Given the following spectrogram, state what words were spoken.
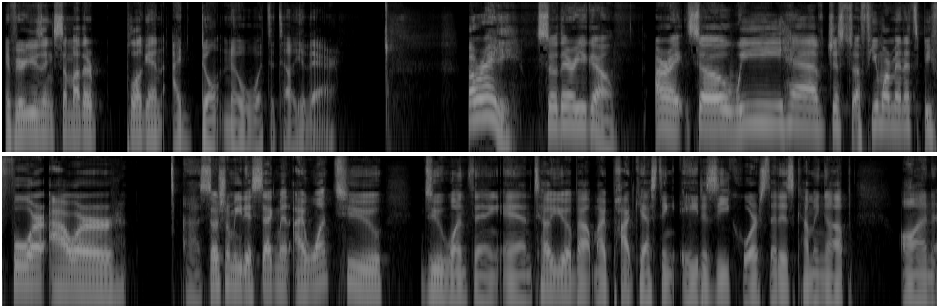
If you're using some other plugin, I don't know what to tell you there. Alrighty, so there you go. All right, so we have just a few more minutes before our uh, social media segment. I want to do one thing and tell you about my podcasting A to Z course that is coming up on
